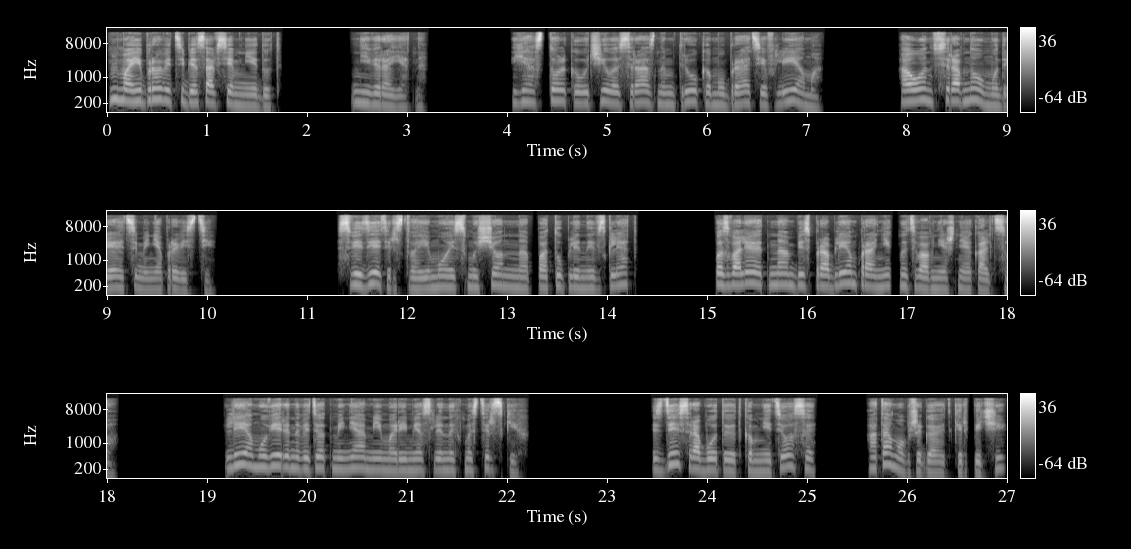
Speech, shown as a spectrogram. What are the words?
«Мои брови тебе совсем не идут». Невероятно. Я столько училась разным трюкам у братьев Лиама, а он все равно умудряется меня провести. Свидетельство и мой смущенно потупленный взгляд позволяют нам без проблем проникнуть во внешнее кольцо. Лиам уверенно ведет меня мимо ремесленных мастерских. Здесь работают камнетесы, а там обжигают кирпичи,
